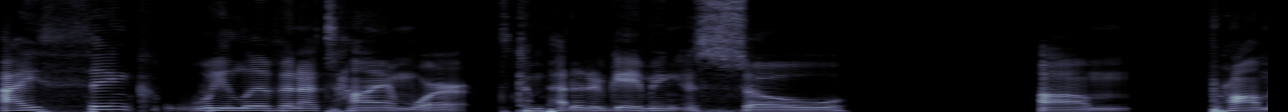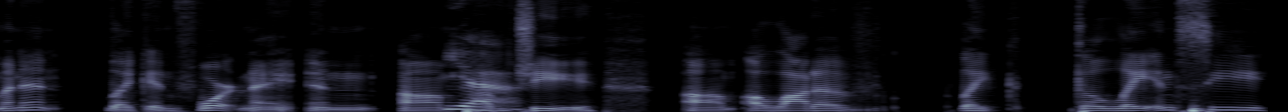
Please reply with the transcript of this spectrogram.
I think we live in a time where competitive gaming is so um prominent like in Fortnite and um Yeah. PUBG. Um a lot of like the latency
